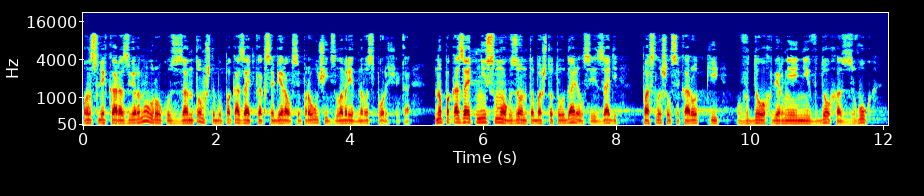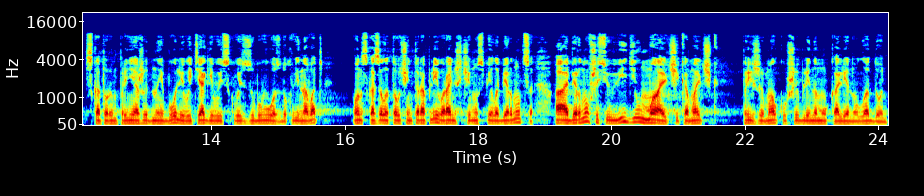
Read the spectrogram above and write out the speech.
он слегка развернул руку с зонтом, чтобы показать, как собирался проучить зловредного спорщика, но показать не смог, зонт обо что-то ударился, и сзади послышался короткий вдох, вернее, не вдох, а звук, с которым при неожиданной боли вытягивает сквозь зубы воздух. «Виноват!» Он сказал это очень торопливо, раньше, чем успел обернуться, а, обернувшись, увидел мальчика. Мальчик прижимал к ушибленному колену ладонь.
